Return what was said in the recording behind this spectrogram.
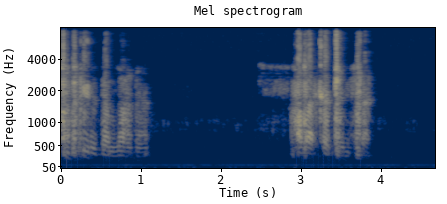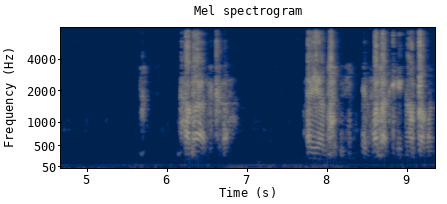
tudkirna allahna habaarkaad badisaan habaarka ayaa badiseen habaarkiina badan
